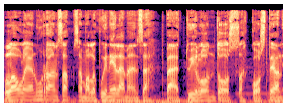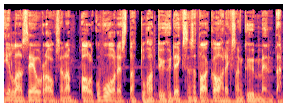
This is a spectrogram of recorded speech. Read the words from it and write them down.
Laulajan uransa samalla kuin elämänsä päättyi Lontoossa kostean illan seurauksena alkuvuodesta 1980.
